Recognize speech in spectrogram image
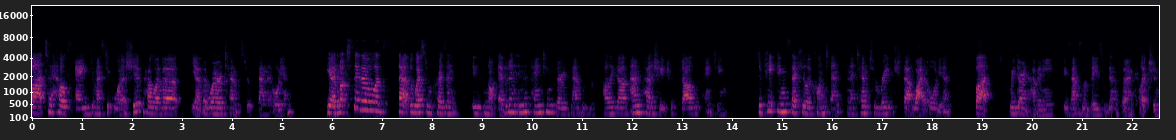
but to help aid domestic worship. However, yeah, there were attempts to expand their audience. Yeah, not to say there was that the Western presence is not evident in the paintings. There are examples of Kalighat and Patachitra styles of painting depicting secular content and attempt to reach that wider audience. But we don't have any examples of these within the Berndt collection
